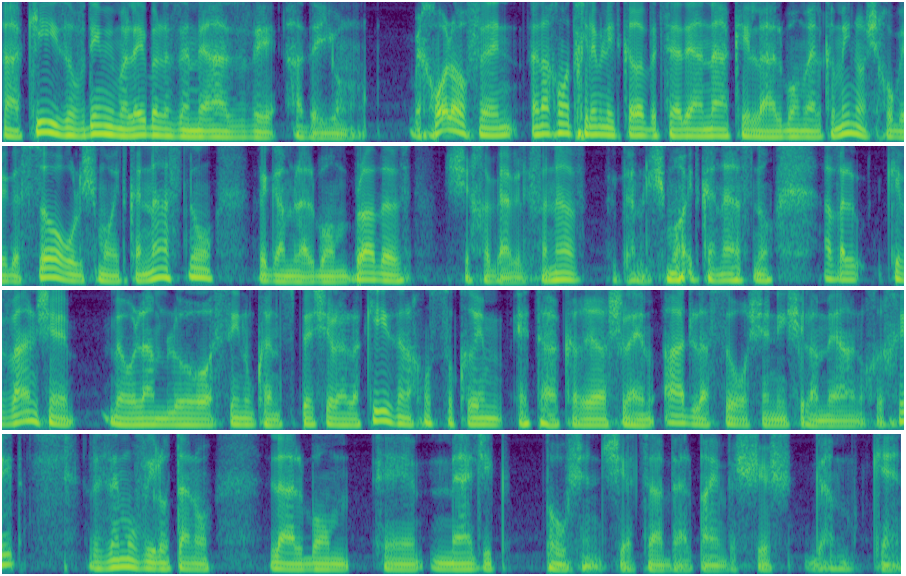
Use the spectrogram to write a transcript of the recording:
ה-Keys עובדים עם הלייבל הזה מאז ועד היום. בכל אופן, אנחנו מתחילים להתקרב בצעדי ענק אל האלבום El Camino שחוגג עשור, ולשמו התכנסנו, וגם לאלבום Brothers שחגג לפניו, וגם לשמו התכנסנו, אבל כיוון שמעולם לא עשינו כאן ספיישל על ה-Keys, אנחנו סוקרים את הקריירה שלהם עד לעשור השני של המאה הנוכחית, וזה מוביל אותנו לאלבום אה, Magic Potion שיצא ב-2006 גם כן.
